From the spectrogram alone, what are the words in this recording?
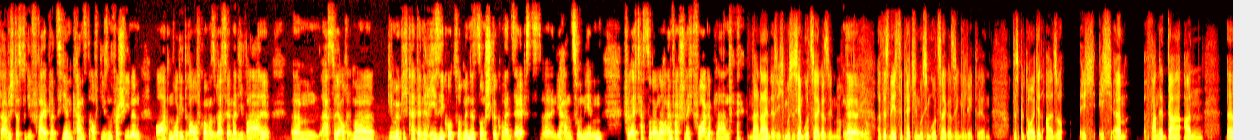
dadurch, dass du die frei platzieren kannst auf diesen verschiedenen Orten, wo die draufkommen, also du hast ja immer die Wahl, ähm, hast du ja auch immer die Möglichkeit, dein Risiko zumindest so ein Stück weit selbst äh, in die Hand zu nehmen. Vielleicht hast du dann auch einfach schlecht vorgeplant. Nein, nein, also ich muss es ja im Uhrzeigersinn machen. Ja, ja, genau. Also das nächste Plättchen muss im Uhrzeigersinn gelegt werden. Das bedeutet also, ich, ich ähm, fange da an, äh,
